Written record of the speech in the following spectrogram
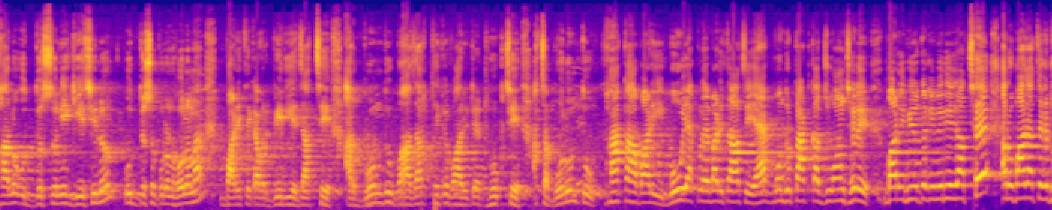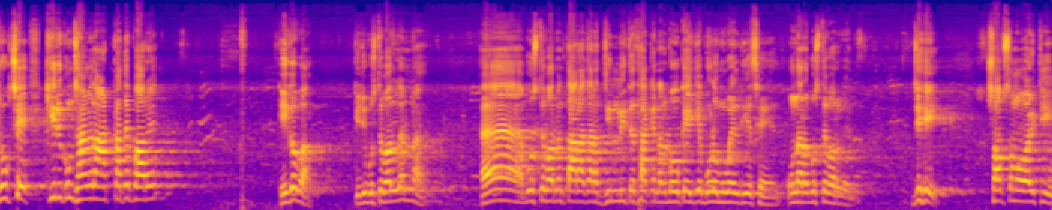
ভালো উদ্দেশ্য নিয়ে গিয়েছিল, উদ্দেশ্য পূরণ হলো না, বাড়ি থেকে আবার বেরিয়ে যাচ্ছে, আর বন্ধু বাজার থেকে বাড়িতে ঢুকছে। আচ্ছা বলুন তো, ফাঁকা বাড়ি, বউ একলাই বাড়িতে আছে, এক বন্ধু টাটকা জোয়ান ছেলে বাড়ির ভিতর থেকে বেরিয়ে যাচ্ছে? আর ও বাজার থেকে ঢুকছে, কীরকম ঝামেলা আটকাতে পারে? কি গো বা? কিছু বুঝতে পারলেন না? হ্যাঁ বুঝতে পারবেন, তারা যারা দিল্লিতে থাকেন আর বউকে এই যে বড় মোবাইল দিয়েছেন, ওনারা বুঝতে পারবেন। জি, সব সময় ওয়েটিং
